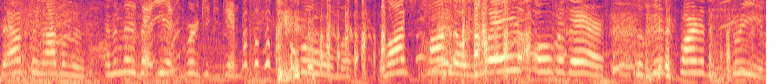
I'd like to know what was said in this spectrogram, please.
bouncing off of him. And then there's that EX bird kick again. Boom. Launched Honda way over there to this part of the screen.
